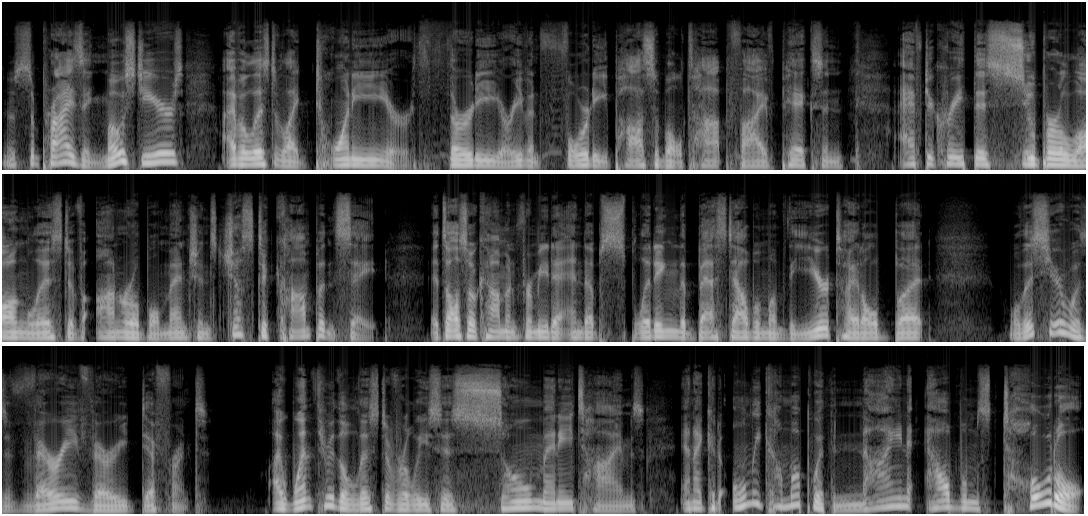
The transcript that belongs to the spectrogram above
It was surprising. Most years, I have a list of like 20 or 30 or even 40 possible top five picks, and I have to create this super long list of honorable mentions just to compensate. It's also common for me to end up splitting the best album of the year title, but, well, this year was very, very different. I went through the list of releases so many times, and I could only come up with nine albums total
